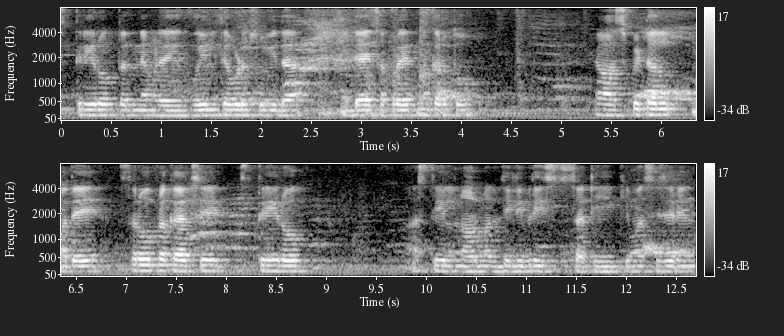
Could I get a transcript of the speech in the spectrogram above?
स्त्रीरोग तज्ज्ञामुळे होईल तेवढं सुविधा मी द्यायचा प्रयत्न करतो. या हॉस्पिटलमध्ये सर्व प्रकारचे स्त्रीरोग असतील नॉर्मल डिलिव्हरीसाठी किंवा सिझेरियन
